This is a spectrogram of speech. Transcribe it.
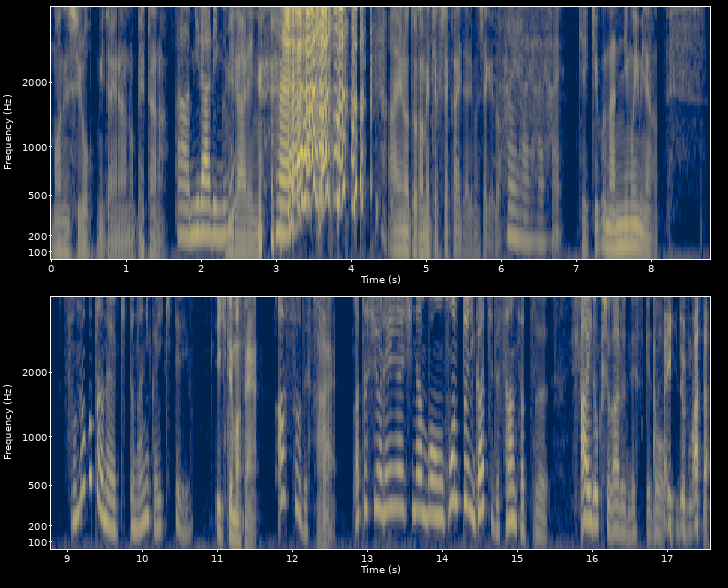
真似しろみたいなあのベタな。あミラーリングね。ミラーリング。はい。ああいうのとかめちゃくちゃ書いてありましたけど。はいはいはいはい。結局何にも意味なかったですそんなことはないよきっと何か生きてるよ。生きてません。あそうですか、はい。私は恋愛指南本本当にガチで3冊 愛読書があるんですけど。まだ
